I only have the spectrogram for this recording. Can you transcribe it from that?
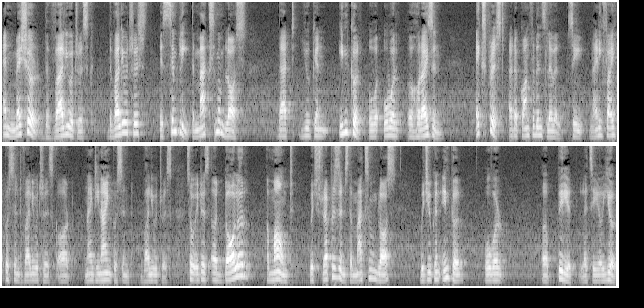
and measure the value at risk. The value at risk is simply the maximum loss that you can incur over, over a horizon expressed at a confidence level, say 95% value at risk or 99% value at risk. So it is a dollar amount which represents the maximum loss which you can incur over a period, let's say a year.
